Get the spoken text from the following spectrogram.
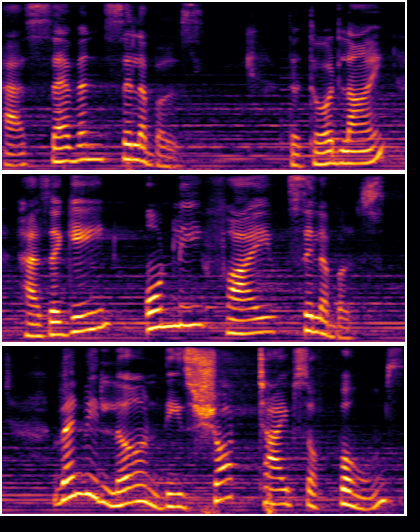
has seven syllables the third line has again only five syllables when we learn these short types of poems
